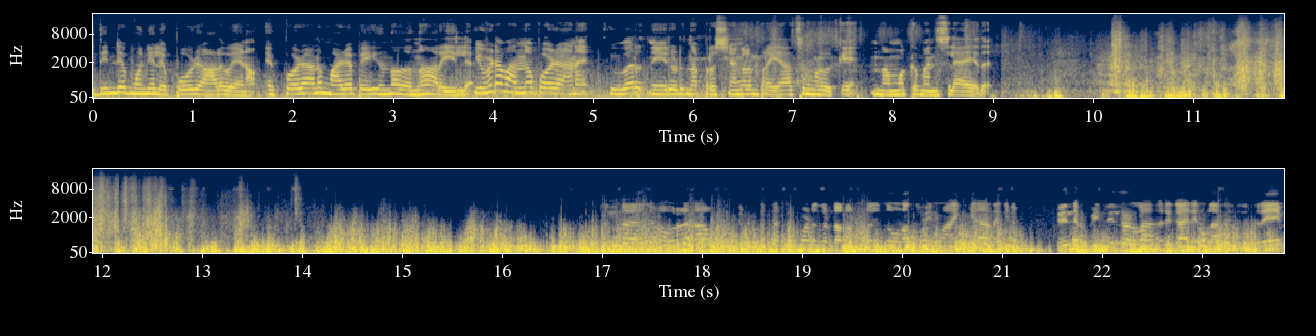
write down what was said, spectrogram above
ഇതിന്റെ മുന്നിൽ എപ്പോഴും ആൾ വേണം. എപ്പോഴാണ് മഴ പെയ്യുന്നതെന്ന് അറിയില്ല. ഇവിടെ വന്നപ്പോഴാണ് ഇവർ നേരിടുന്ന പ്രശ്നങ്ങളും പ്രയാസങ്ങളും ഒക്കെ നമുക്ക് മനസ്സിലായത് എന്തായാലും അവരുടെ ആ ബുദ്ധിമുട്ടും കഷ്ടപ്പാടും കണ്ടോ നമ്മൾ ഇന്ന് ഉണക്കമീൻ വാങ്ങിക്കുകയാണെങ്കിലും ഇതിന്റെ പിന്നിലുള്ള ഒരു കാര്യങ്ങളാണ്. ഇത്രയും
